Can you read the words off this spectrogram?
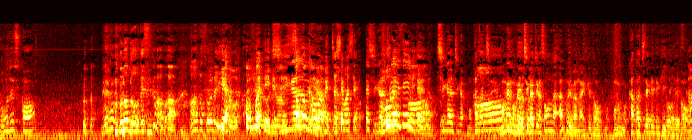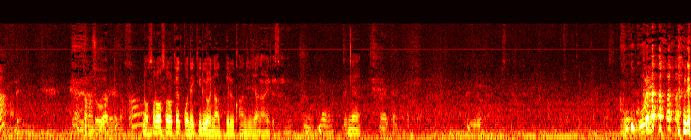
どうですか？このどうですかはあんたそれでいいの？ほんまにそ違うの顔はめっちゃしてましたよ。え違う。それでみたいな。違う違う。もう形ごめんごめん違う違う。そんな悪意はないけどごめんごめん形だけで聞いてど。うですか？るけどまあね楽しくやってます。そろそろ結構できるようになってる感じじゃないですか。うんもうね。大体のことが できるようになりました小声なんで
